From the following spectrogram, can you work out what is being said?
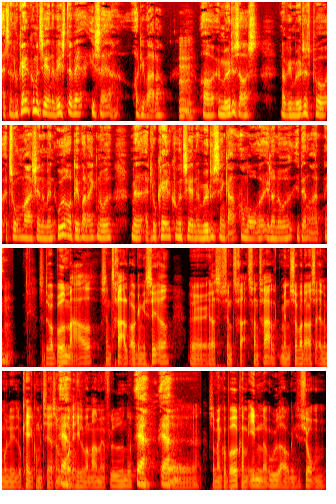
Altså lokalkomiteerne vidste hver især, og de var der. Mm. Og mødtes også, når vi mødtes på atommarscherne, men udover det var der ikke noget med, at lokalkomiteerne mødtes en gang om året, eller noget i den retning. Mm. Så det var både meget centralt organiseret, øh, eller centra- centralt, men så var der også alle mulige lokalkomiteer, som, ja. hvor det hele var meget mere flydende. Ja, ja. Øh, så man kunne både komme ind og ud af organisationen,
